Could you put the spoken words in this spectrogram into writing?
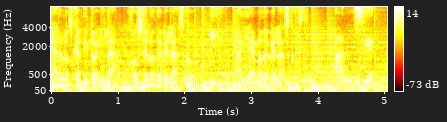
Carlos Caldito Aguilar, José Lo de Velasco y Mariano de Velasco. Al 100.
